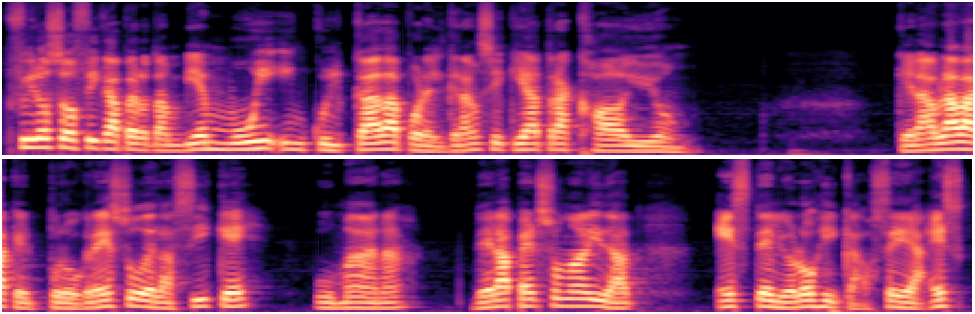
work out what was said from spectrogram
filosófica pero también muy inculcada por el gran psiquiatra Carl Jung. Que él hablaba que el progreso de la psique humana, de la personalidad, es teleológica. O sea, es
